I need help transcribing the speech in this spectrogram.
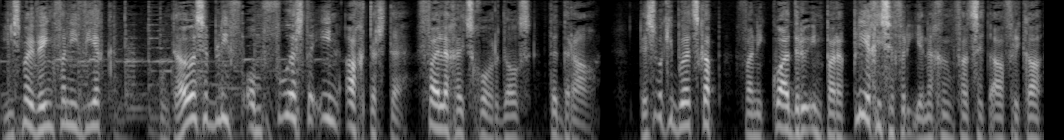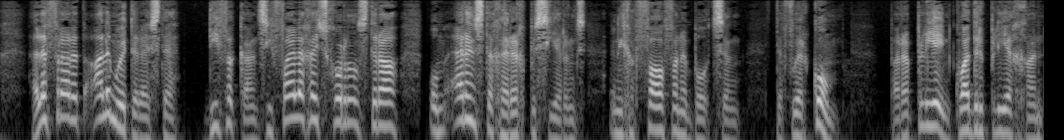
Hier is my wenk van die week. Onthou asseblief om voorste en agterste veiligheidsgordels te dra. Dis ook die boodskap van die Quadro en Paraplegiese Vereniging van Suid-Afrika. Hulle vra dat alle motoriste die vakansie veiligheidsgordels dra om ernstige rugbeserings in die geval van 'n botsing te voorkom. Paraplee en quadriplee gaan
